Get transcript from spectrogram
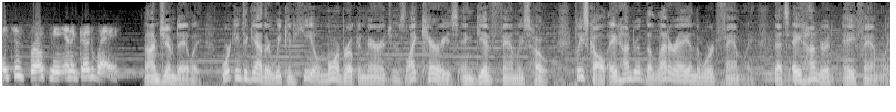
it just broke me in a good way. I'm Jim Daly. Working together, we can heal more broken marriages like Carrie's and give families hope. Please call 800 the letter A in the word family. That's 800 A family.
